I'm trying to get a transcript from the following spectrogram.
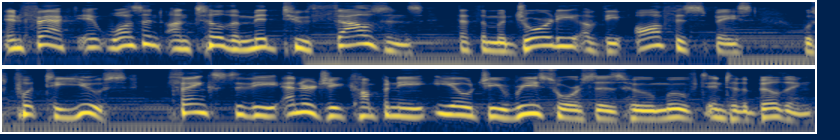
In fact, it wasn't until the mid 2000s that the majority of the office space was put to use, thanks to the energy company EOG Resources who moved into the building.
